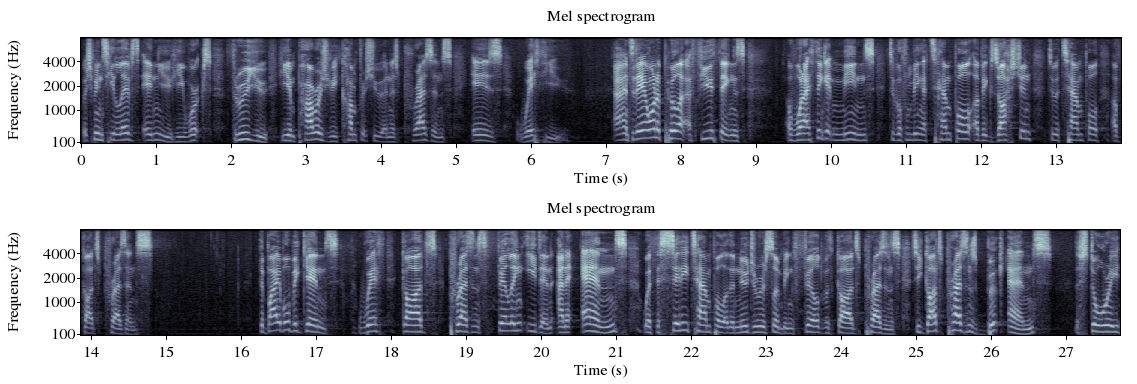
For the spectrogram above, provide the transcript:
which means he lives in you, he works through you, he empowers you, he comforts you, and his presence is with you. And today I want to pull out a few things of what I think it means to go from being a temple of exhaustion to a temple of God's presence. The Bible begins with God's presence filling Eden, and it ends with the city temple of the New Jerusalem being filled with God's presence. See, God's presence bookends the story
